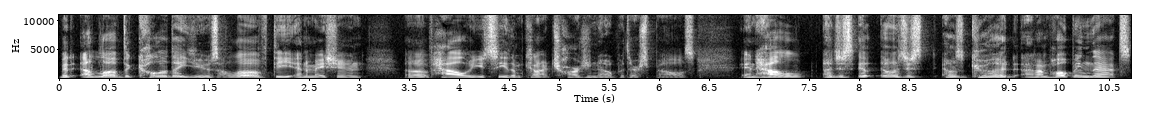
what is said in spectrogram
but I love the color they use. I love the animation of how you see them kind of charging up with their spells and how I just it, it was just it was good and I'm hoping that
